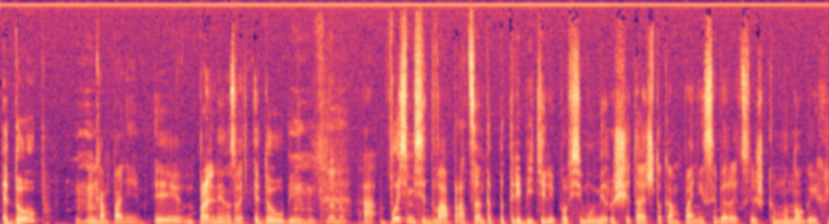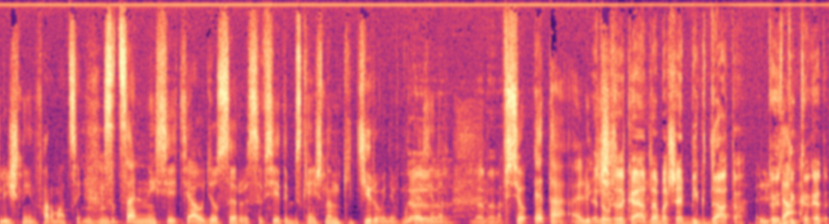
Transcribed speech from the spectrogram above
Adobe Мгм. компании, и правильно её назвать Adobe, Мгм, да-да. а, 82% потребителей по всему миру считают, что компании собирают слишком много их личной информации. Мгм. Социальные сети, аудиосервисы, все это бесконечное анкетирование в магазинах. Да-да-да. Да-да-да. Все это люди... Это уже такая одна большая бигдата. То есть Да. ты какая-то,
